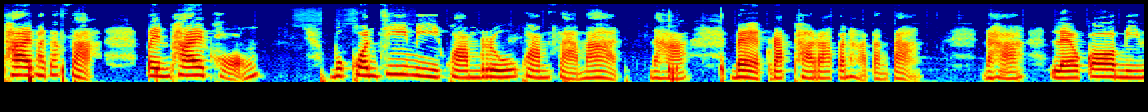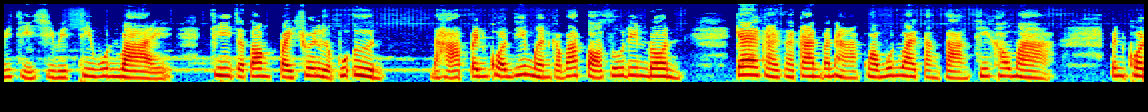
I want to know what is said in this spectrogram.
ไพ่พระทักษะ เป็นไพ่ของบุคคลที่มีความรู้ความสามารถนะคะแบกรับภาระปัญหาต่างๆนะคะแล้วก็มีวิถีชีวิตที่วุ่นวาย ที่จะต้องไปช่วยเหลือผู้อื่นนะคะเป็นคนที่เหมือนกับว่าต่อสู้ดิ้นรน แก้ไขสถานการณ์ปัญหาความวุ่นวายต่างๆ ที่เข้ามา เป็นคน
